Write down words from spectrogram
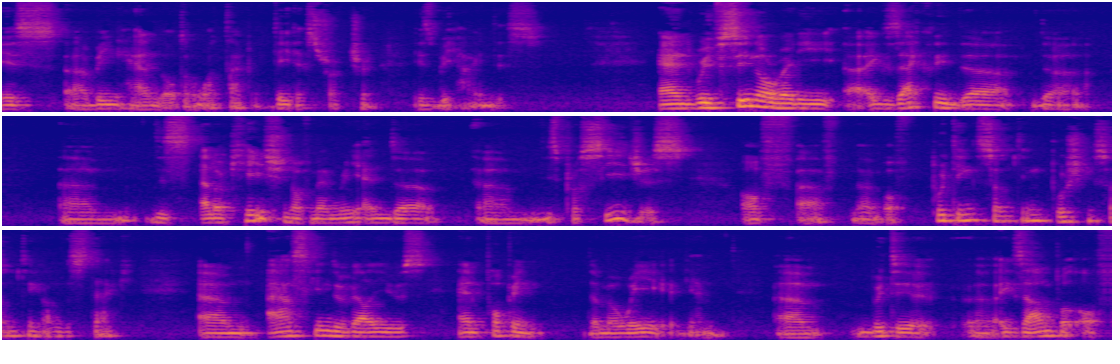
is uh, being handled or what type of data structure is behind this. And we've seen already uh, exactly the, the um, this allocation of memory and uh, um, these procedures of, uh, of putting something, pushing something on the stack, um, asking the values and popping them away again um, with the uh, example of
